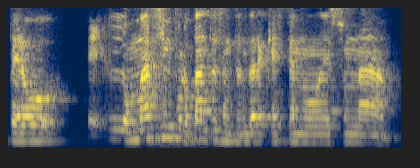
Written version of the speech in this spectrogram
Pero eh, lo más importante es entender que este no es una,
